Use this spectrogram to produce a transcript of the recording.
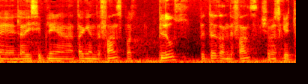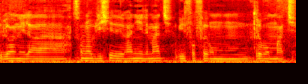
Eh, la discipline en attaque et en défense, plus peut-être en défense. Je pense que Toulon il a, sont obligés de gagner les matchs. Il faut faire un très bon match.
